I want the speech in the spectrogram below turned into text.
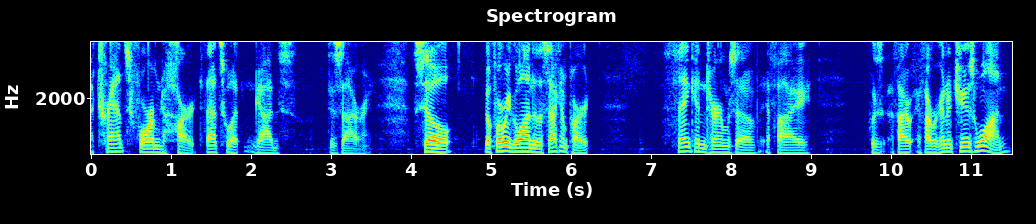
A transformed heart. That's what God's desiring. So before we go on to the second part, think in terms of if I was if I if I were going to choose one,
